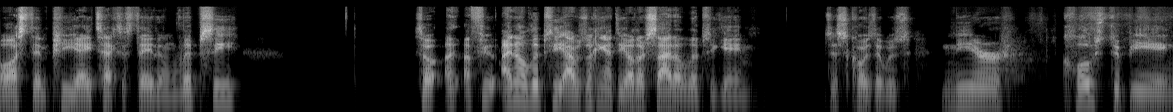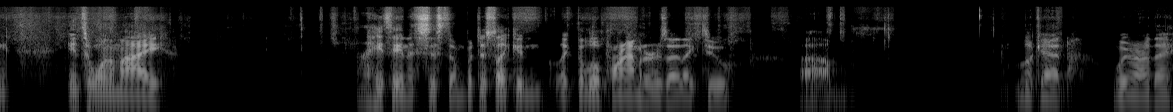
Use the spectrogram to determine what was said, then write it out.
Austin Peay, Texas State, and Lipsy. So a, a, few, I know Lipsy. I was looking at the other side of Lipsy game, just because it was near, close to being into one of my. I hate saying the system, but just like in like the little parameters, I like to um, look at. Where are they?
